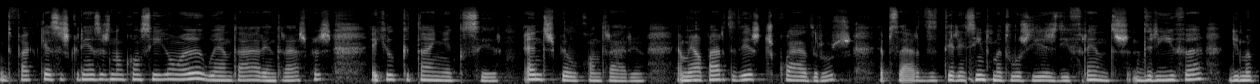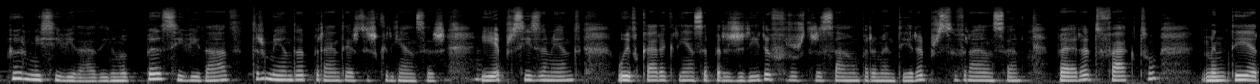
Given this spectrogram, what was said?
de facto que essas crianças não consigam aguentar, entre aspas, aquilo que tenha que ser. Antes, pelo contrário, a maior parte destes quadros, apesar de terem sintomatologias diferentes, deriva de uma permissividade e de uma passividade tremenda perante estas crianças. E é precisamente o educar a criança para gerir a frustração, para manter a perseverança, para, de facto, manter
